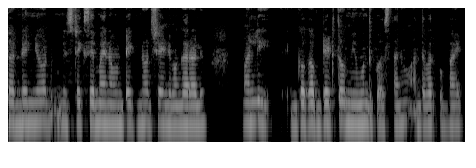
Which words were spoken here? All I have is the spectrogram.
continued mistakes ఏమైనా ఉంటే ఇగ్నోర్ చేయండి బంగారాలు. మళ్ళీ ఇంకొక అప్డేట్తో మీ ముందుకు వస్తాను. అంతవరకు బయట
